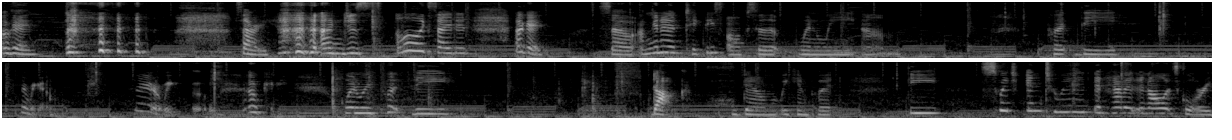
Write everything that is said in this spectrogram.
Okay. Sorry, I'm just a little excited. Okay, so I'm gonna take these off so that when we um, put the, there we go. There we go. Okay, when we put the dock down, we can put the switch into it and have it in all its glory.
